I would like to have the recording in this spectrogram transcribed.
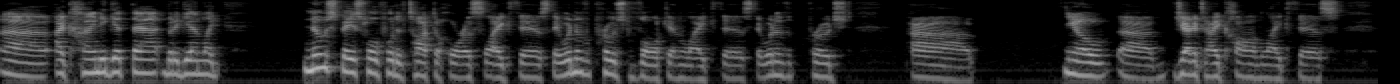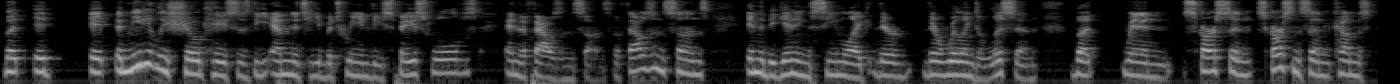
Uh, I kind of get that, but again, like no Space Wolf would have talked to Horus like this. They wouldn't have approached Vulcan like this. They wouldn't have approached uh, you know uh, Jaghatai Khan like this, but it it immediately showcases the enmity between the Space Wolves and the Thousand Sons. The Thousand Sons in the beginning seem like they're they're willing to listen, but when Skarssen Skarssensson comes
